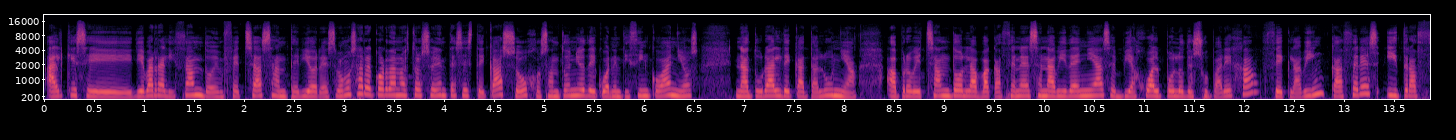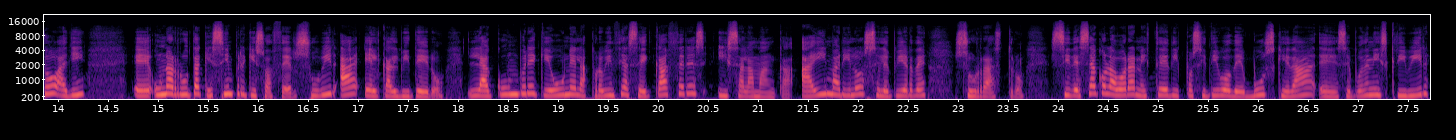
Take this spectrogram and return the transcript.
al que se lleva realizando en fechas anteriores. Vamos a recordar a nuestros oyentes este caso, José Antonio de 45 años, natural de Cataluña, aprovechando las vacaciones navideñas, viajó al pueblo de su pareja, Ceclavín, Cáceres, y trazó allí eh, una ruta que siempre quiso hacer, subir a El Calvitero, la cumbre que une las provincias de Cáceres y Salamanca. Ahí Mariló se le pierde su rastro. Si desea colaborar en este dispositivo de búsqueda, eh, se pueden inscribir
